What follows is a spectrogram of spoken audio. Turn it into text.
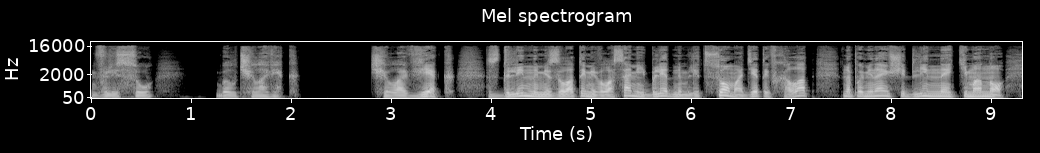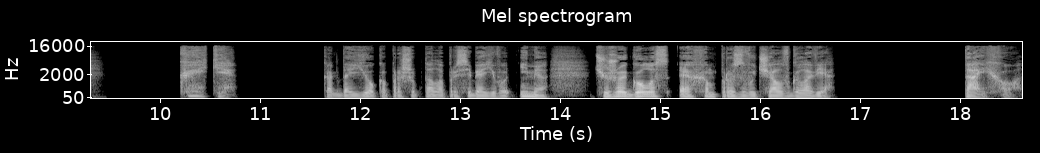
В лесу был человек. Человек с длинными золотыми волосами и бледным лицом, одетый в халат, напоминающий длинное кимоно — Кейки. Когда Йока прошептала про себя его имя, чужой голос эхом прозвучал в голове. Тайхо.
